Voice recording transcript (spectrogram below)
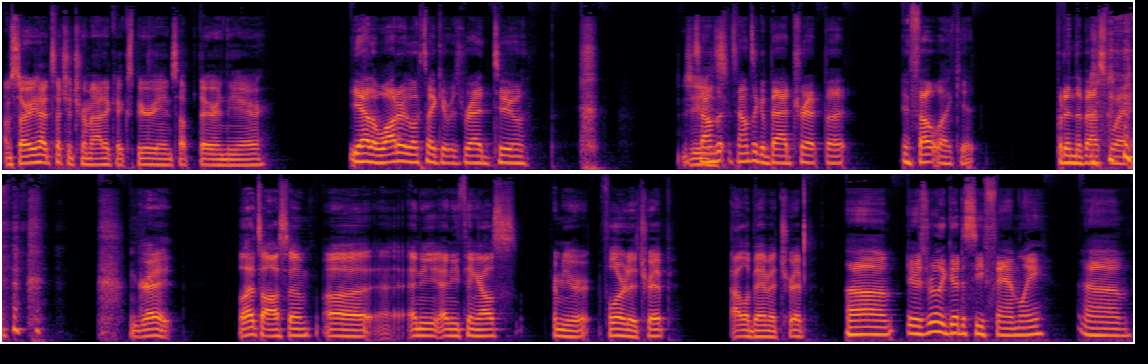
I'm sorry you had such a traumatic experience up there in the air. Yeah, the water looked like it was red too. Jeez. Sounds it sounds like a bad trip, but it felt like it, but in the best way. Great. Well, that's awesome. Uh, any anything else from your Florida trip, Alabama trip? um, it was really good to see family. Um,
